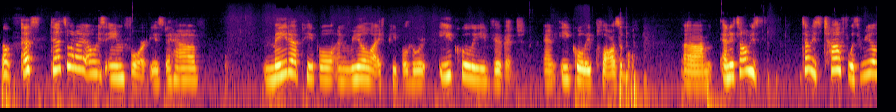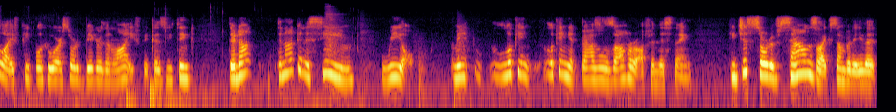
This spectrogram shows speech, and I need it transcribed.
well, that's, that's what I always aim for, is to have made up people and real life people who are equally vivid and equally plausible. Um, and it's always it's always tough with real life people who are sort of bigger than life because you think they're not they're not going to seem real. I mean, looking looking at Basil Zaharoff in this thing, he just sort of sounds like somebody that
